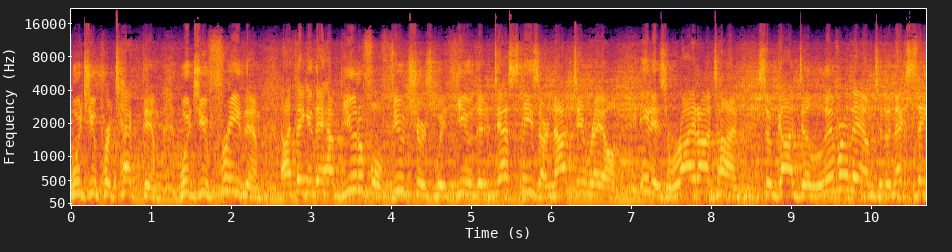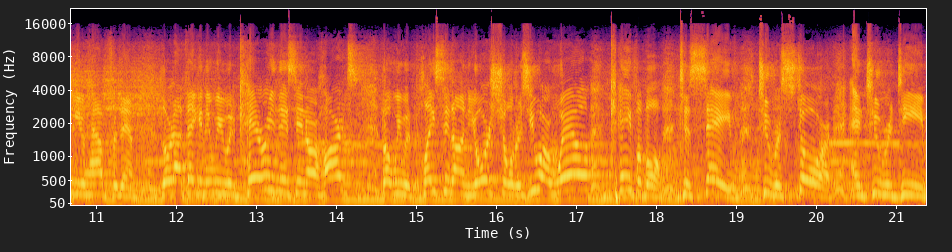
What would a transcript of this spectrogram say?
Would you protect them? Would you free them? I think they have beautiful futures with you. Their destinies are not derailed. It is right on time. So, God, deliver them to the next thing you have for them. Lord, I thank you that we would carry this in our hearts, but we would place it on your shoulders. You are well capable to save, to restore, and to redeem.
